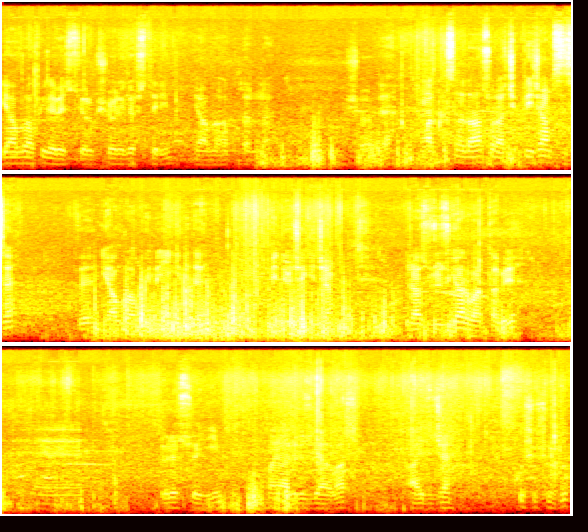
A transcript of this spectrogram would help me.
Yavru hapıyla besliyorum. Şöyle göstereyim yavru haplarını. Şöyle. Markasını daha sonra açıklayacağım size. Ve yavru hapıyla ilgili de video çekeceğim. Biraz rüzgar var tabi. öyle söyleyeyim. Bayağı bir rüzgar var. Ayrıca kuş uçurduk.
